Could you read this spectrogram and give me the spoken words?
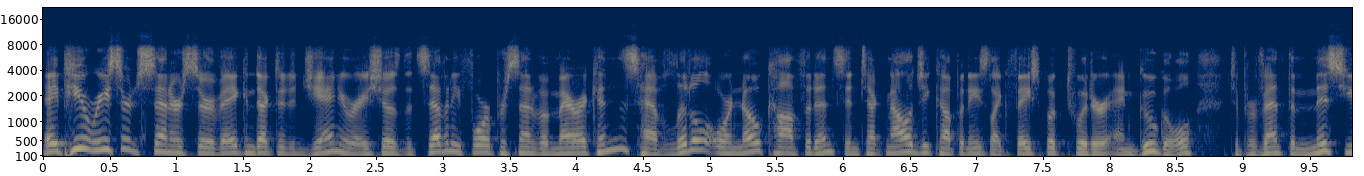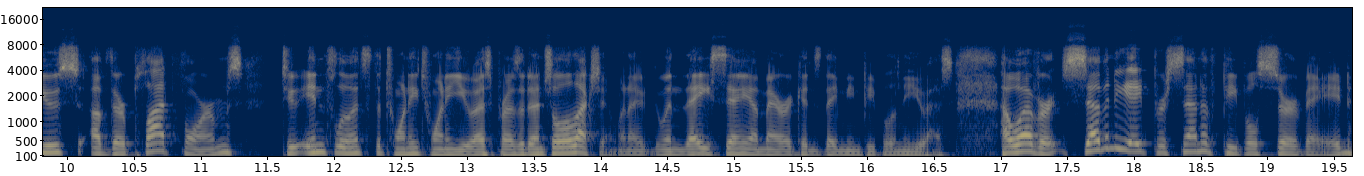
A Pew Research Center survey conducted in January shows that 74% of Americans have little or no confidence in technology companies like Facebook, Twitter, and Google to prevent the misuse of their platforms to influence the 2020 US presidential election. When I when they say Americans, they mean people in the US. However, 78% of people surveyed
